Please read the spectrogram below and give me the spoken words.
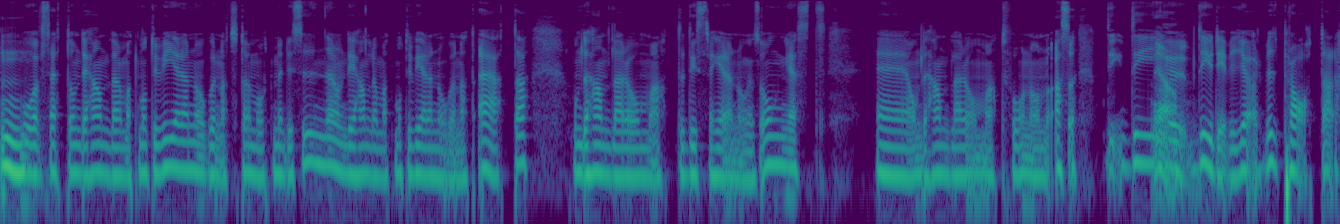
Mm. oavsett om det handlar om att motivera någon att ta emot mediciner, om det handlar om att motivera någon att äta, om det handlar om att distrahera någons ångest, eh, om det handlar om att få någon, alltså det, det, är, ju, Ja. det är ju det vi gör, vi pratar.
